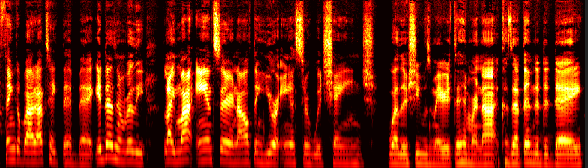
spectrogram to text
think about it, I take that back. It doesn't really like my answer, and I don't think your answer would change whether she was married to him or not. Because at the end of the day,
